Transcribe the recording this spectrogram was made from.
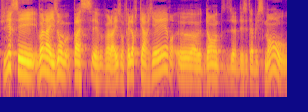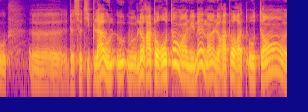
je veux dire, c'est voilà, ils ont passé, voilà, ils ont fait leur carrière euh, dans des établissements euh, de ce type-là, où, le rapport au temps hein, lui-même, hein, le rapport au temps,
